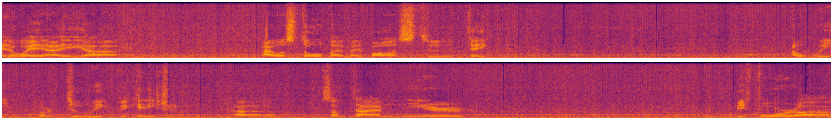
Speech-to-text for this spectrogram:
by the way, I uh, I was told by my boss to take a week or two week vacation uh, sometime near before uh,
